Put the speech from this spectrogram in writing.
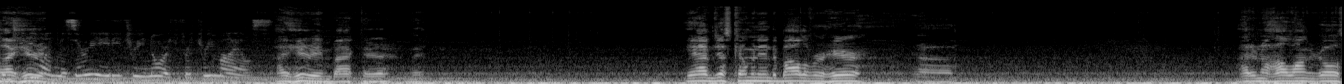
Oh, I hear on Missouri 83 North for three miles. I hear him back there, but yeah, I'm just coming into Bolivar here. Uh, I don't know how long ago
